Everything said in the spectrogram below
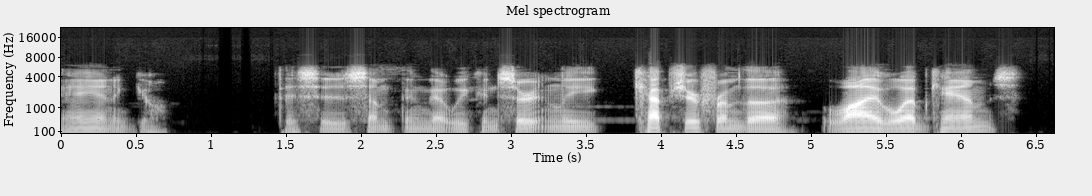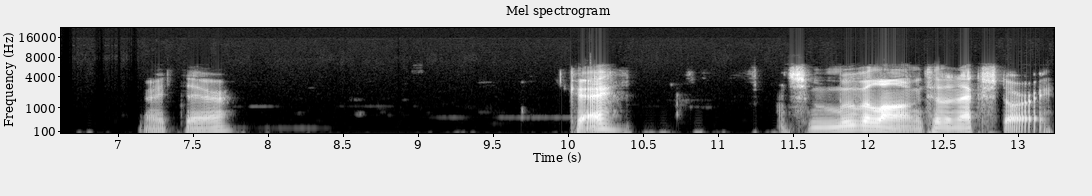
Okay, and this is something that we can certainly capture from the live webcams right there. Okay, let's move along to the next story.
